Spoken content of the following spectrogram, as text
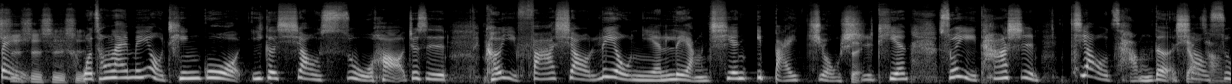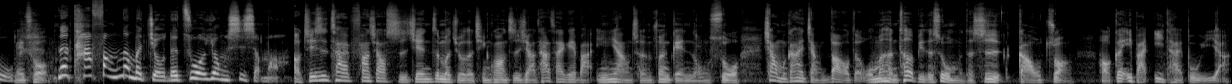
倍。是是是是，我从来没有听过一个酵素哈，就是可以发酵六年两千一百九十天，所以它是较长的酵素。没错。那它放那么久的作用是什么？哦，其实，在发酵时间这么久的情况之下，它才可以把营养成分给浓缩。像我们刚才讲到的，我们很特别的是，我们的是膏状。好，跟一般液态不一样，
